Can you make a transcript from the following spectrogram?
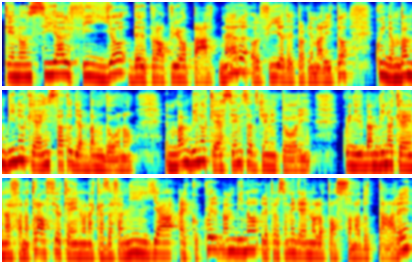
che non sia il figlio del proprio partner o il figlio del proprio marito, quindi un bambino che è in stato di abbandono, un bambino che è senza genitori, quindi il bambino che è in orfanotrofio, che è in una casa famiglia, ecco, quel bambino le persone gay non lo possono adottare,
